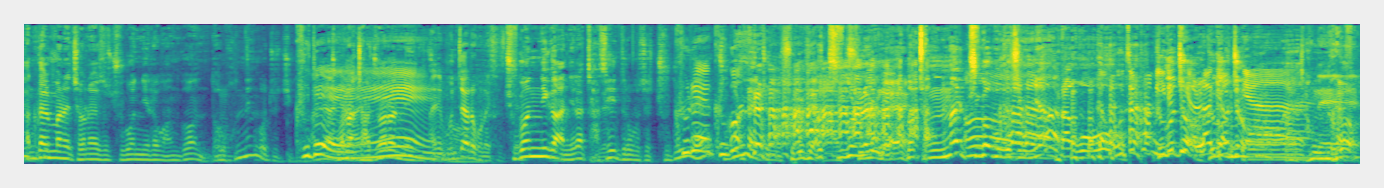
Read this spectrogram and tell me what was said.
한 달 만에 전화해서 죽었니라고 한 건 널 혼낸 거죠 지금. 그래. 아니, 전화 자주 하라는 얘기. 아니 문자로 보냈었어요. 죽었니가 아니라 자세히 들어보세요. 죽을래? 그래, 그거- 죽을래? 좀. 너 죽을래? 너 정말 죽어보고 싶냐? 라고. 오죽하면 이렇게 연락이 없냐. 정말. 네.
